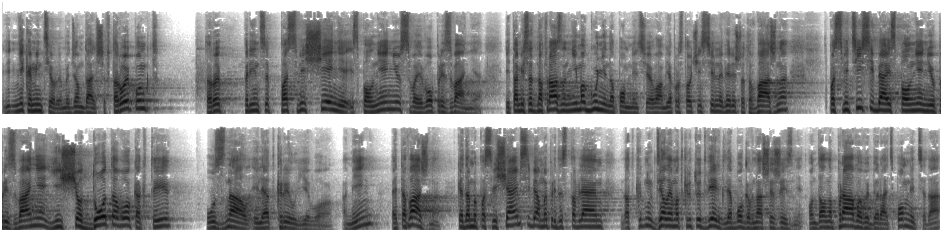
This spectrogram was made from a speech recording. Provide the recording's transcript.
не комментируем, идем дальше. Второй пункт, второй принцип – посвящение исполнению своего призвания. И там есть одна фраза, не могу не напомнить ее вам, я просто очень сильно верю, что это важно. Посвяти себя исполнению призвания еще до того, как ты узнал или открыл его. Аминь. Это важно когда мы посвящаем себя, мы предоставляем, ну, делаем открытую дверь для Бога в нашей жизни. Он дал нам право выбирать, помните, да?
